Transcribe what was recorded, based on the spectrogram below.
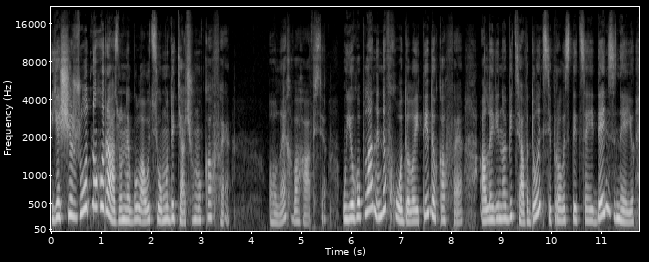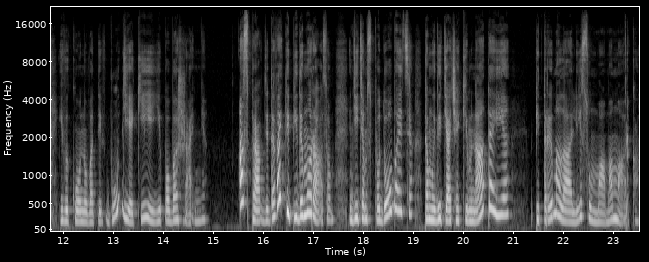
Я ще жодного разу не була у цьому дитячому кафе. Олег вагався. У його плани не входило йти до кафе, але він обіцяв доньці провести цей день з нею і виконувати будь-які її побажання. А справді, давайте підемо разом. Дітям сподобається, там і дитяча кімната є, підтримала Алісу мама Марка.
